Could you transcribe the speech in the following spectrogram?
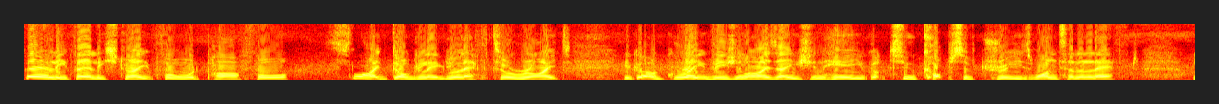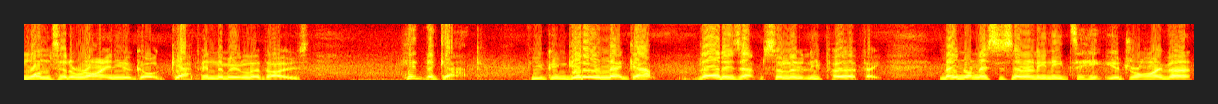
Fairly, fairly straightforward par four slight dog leg left to right. You've got a great visualization here. You've got two copse of trees, one to the left, one to the right, and you've got a gap in the middle of those. Hit the gap. If you can get in that gap, that is absolutely perfect. May not necessarily need to hit your driver.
